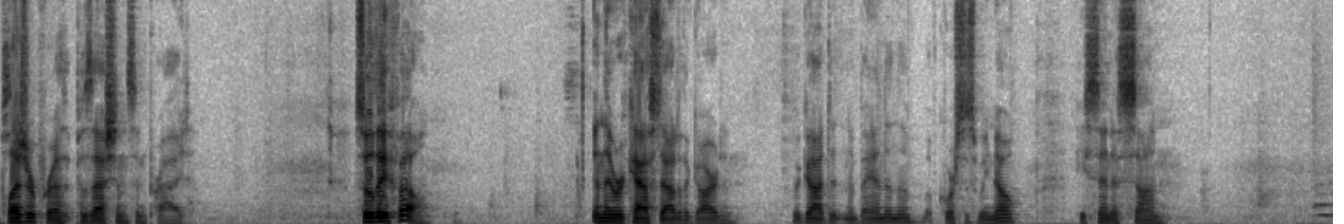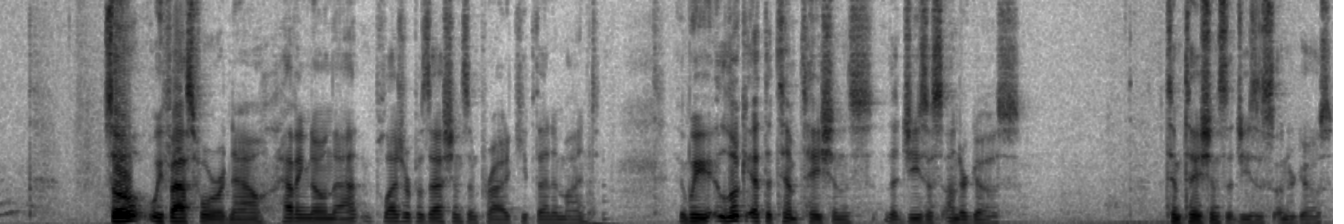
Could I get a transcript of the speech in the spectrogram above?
pleasure, pre- possessions, and pride. So they fell. And they were cast out of the garden. But God didn't abandon them. Of course, as we know, He sent His Son. So we fast forward now, having known that, pleasure, possessions, and pride, keep that in mind. We look at the temptations that Jesus undergoes. Temptations that Jesus undergoes.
